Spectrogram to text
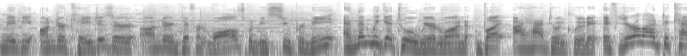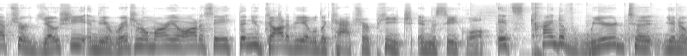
maybe under cages or under different walls would be super neat. And then we get to a weird one, but I had to include it. If you're allowed to capture Yoshi in the original Mario Odyssey, then you gotta be able to capture Peach in the sequel. It's kind of weird to, you know,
